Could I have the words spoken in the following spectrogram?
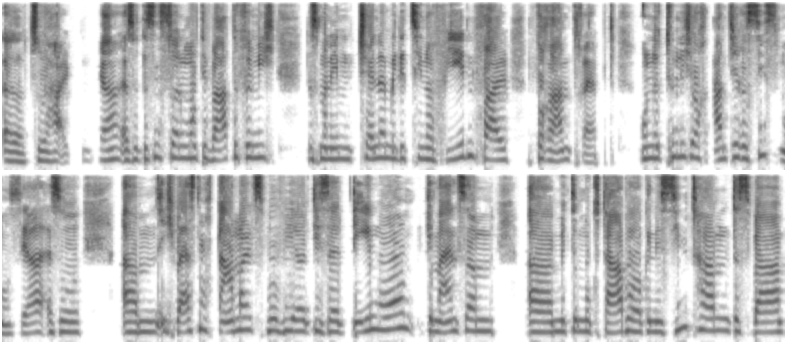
äh, zu erhalten. Ja, also das ist so ein Motivator für mich, dass man eben Gendermedizin auf jeden Fall vorantreibt und natürlich auch Antirassismus Rassismus. Ja, also ähm, ich weiß noch damals, wo wir diese Demo gemeinsam äh, mit dem Muktaba organisiert haben. Das war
